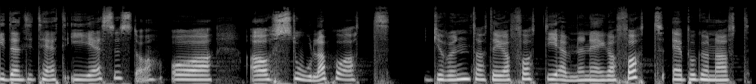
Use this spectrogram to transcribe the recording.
identitet i Jesus, da, og å stole på at grunnen til at jeg har fått de evnene jeg har fått, er på grunn av at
